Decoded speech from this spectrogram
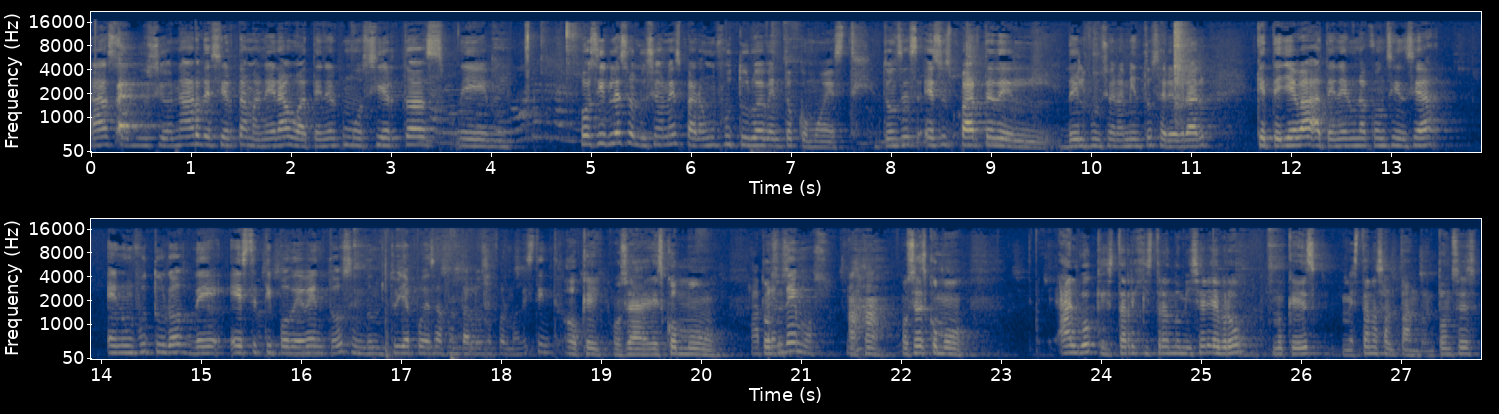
a solucionar de cierta manera o a tener como ciertas eh, posibles soluciones para un futuro evento como este. Entonces, eso es parte del, del funcionamiento cerebral que te lleva a tener una conciencia en un futuro de este tipo de eventos en donde tú ya puedes afrontarlos de forma distinta. Ok, o sea, es como... entonces- Aprendemos. ¿no? Ajá, o sea, es como algo que está registrando mi cerebro, lo que es, me están asaltando. Entonces,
